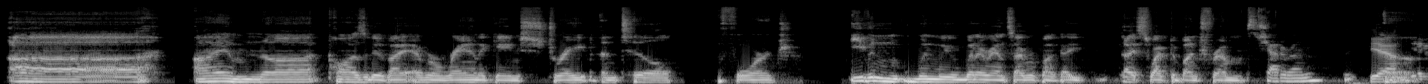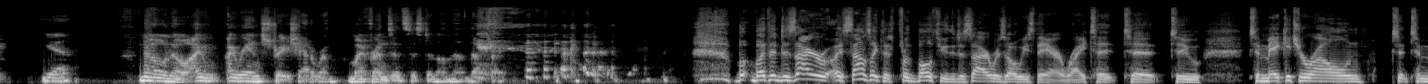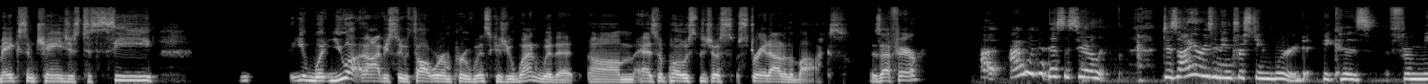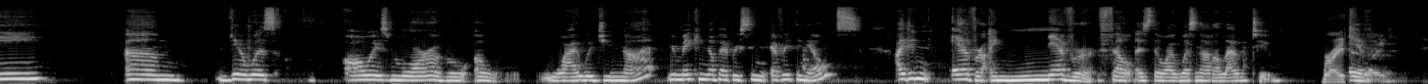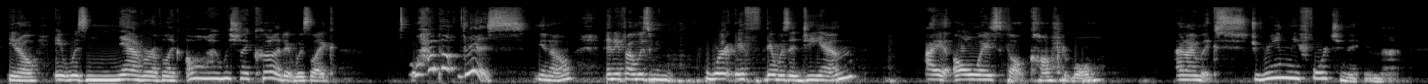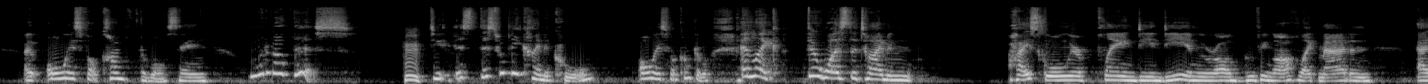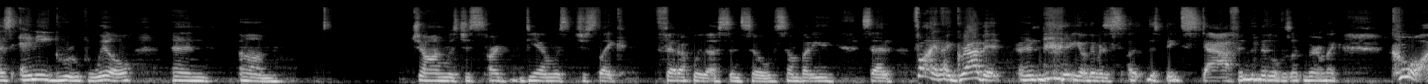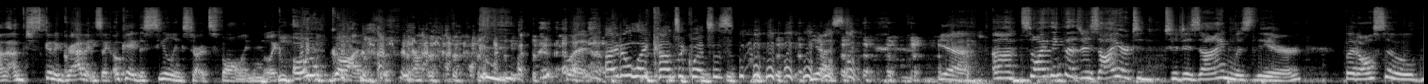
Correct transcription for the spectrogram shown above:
uh, I am not positive I ever ran a game straight until the Forge even when we when I ran Cyberpunk, I I swiped a bunch from Shadowrun. Yeah. Uh, Yeah. No, no, I I ran straight Shadowrun. My friends insisted on that. That's right. but but the desire it sounds like that for both of you the desire was always there right to to to to make it your own to to make some changes to see you, what you obviously thought were improvements because you went with it um as opposed to just straight out of the box is that fair I, I wouldn't necessarily. Desire is an interesting word because for me, um, there was always more of a, a why would you not? You're making up everything everything else. I didn't ever, I never felt as though I was not allowed to. right Ever. You know, it was never of like, oh, I wish I could. It was like, well, how about this? You know, and if I was, were if there was a GM, I always felt comfortable, and I'm extremely fortunate in that. I always felt comfortable saying, "What about this? Hmm. Do you, this this would be kind of cool." Always felt comfortable, and like there was the time in high school we were playing D and D, and we were all goofing off like mad, and as any group will, and um, John was just our DM was just like fed up with us, and so somebody said, "Fine, I grab it." And you know there was uh this big staff in the middle of the room. I'm like, "Cool, I'm, I'm just going to grab it." He's like, "Okay." The ceiling starts falling. And we're like, "Oh God!" but i don't like consequences yes, yeah. Um, so I think the desire to to design was there, but also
